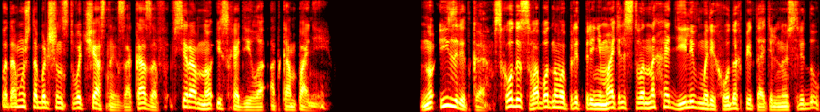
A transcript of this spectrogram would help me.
потому что большинство частных заказов все равно исходило от компании. Но изредка всходы свободного предпринимательства находили в мореходах питательную среду,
